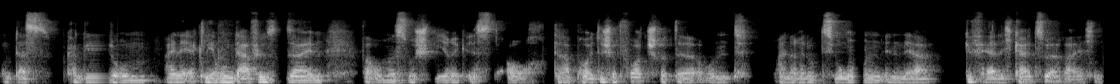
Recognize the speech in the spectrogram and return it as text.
Und das kann wiederum eine Erklärung dafür sein, warum es so schwierig ist, auch therapeutische Fortschritte und eine Reduktion in der Gefährlichkeit zu erreichen.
